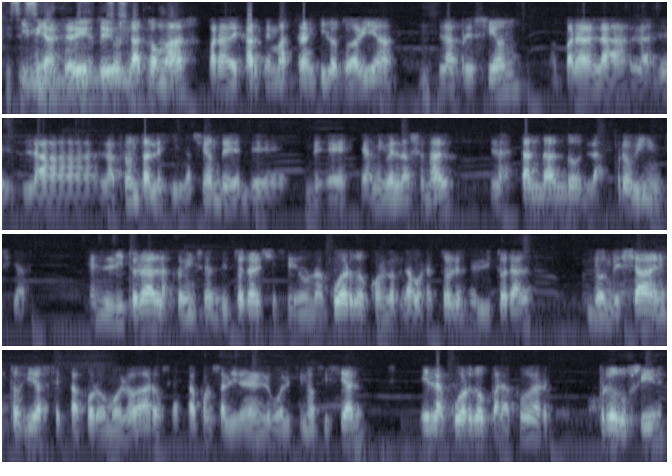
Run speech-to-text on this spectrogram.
que se Y mira, te doy, un dato más para dejarte más tranquilo todavía. La presión para la, la, pronta legislación de, eh, a nivel nacional la están dando las provincias. En el litoral, las provincias del litoral ya hicieron un acuerdo con los laboratorios del litoral donde ya en estos días se está por homologar, o sea, está por salir en el boletín oficial, el acuerdo para poder producir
